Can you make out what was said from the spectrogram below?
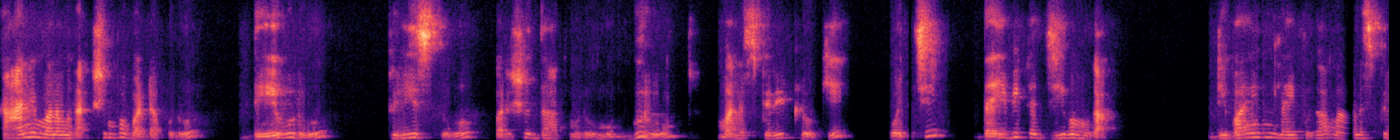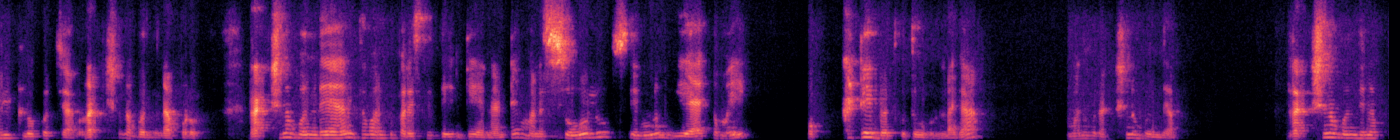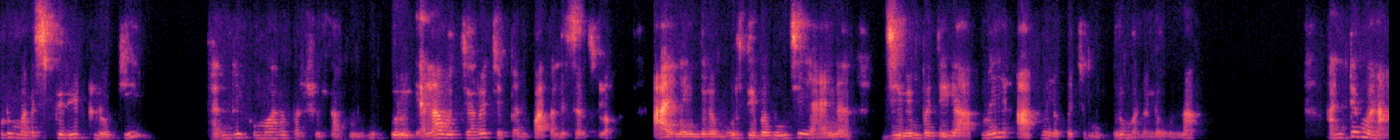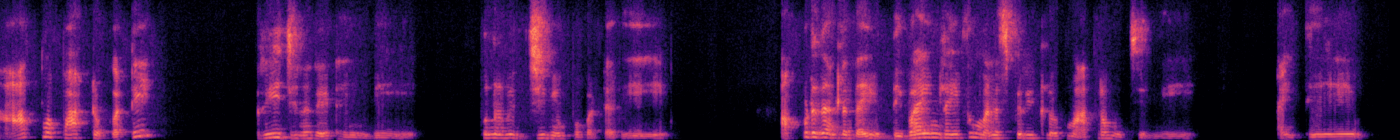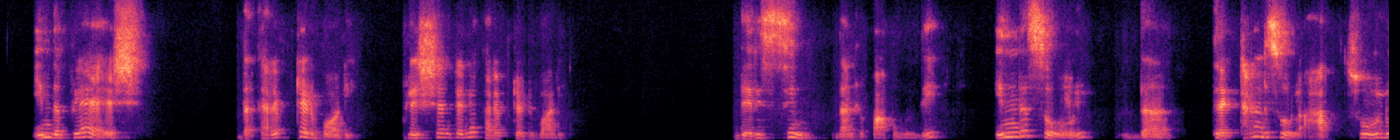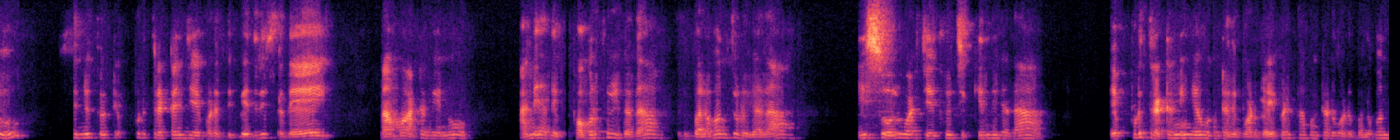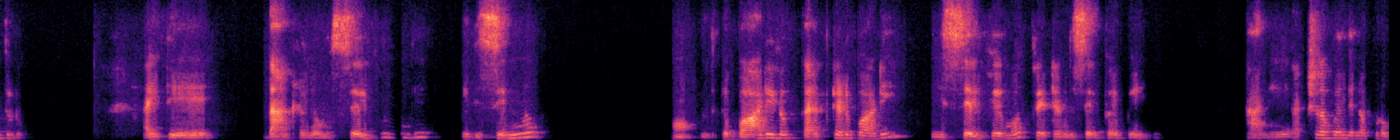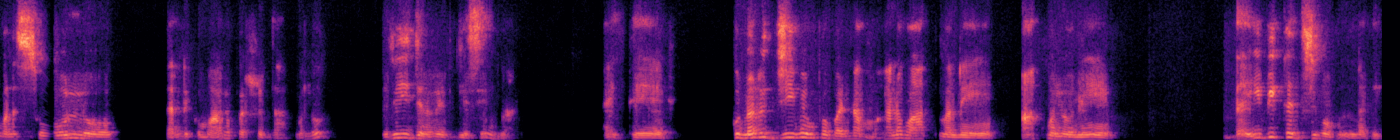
కానీ మనం రక్షింపబడ్డప్పుడు దేవుడు క్రీస్తు పరిశుద్ధాత్ముడు ముగ్గురు మన స్పిరిట్లోకి వచ్చి దైవిక జీవముగా డివైన్ లైఫ్గా మన స్పిరిట్లోకి వచ్చారు. రక్షణ పొందినప్పుడు. రక్షణ పొందేంత వరకు పరిస్థితి ఏంటి అని అంటే మన సోలు సిన్ను ఏకమై ఒక్కటే బ్రతుకుతూ ఉండగా మనం రక్షణ పొందాం. రక్షణ పొందినప్పుడు మన స్పిరిట్లోకి తండ్రి కుమార పరిశుద్ధాత్మ ముగ్గురు ఎలా వచ్చారో చెప్పాను పాత లెసన్స్లో. ఆయన ఇందులో మూర్తి భవించి ఆయన జీవింపజేయ ఆత్మే ఆత్మలోకి వచ్చి ముగ్గురు మనలో ఉన్నారు. అంటే మన ఆత్మ పార్ట్ ఒకటి రీజనరేట్ అయింది పునరుజ్జీవింపబడ్డది. అప్పుడు దాంట్లో దై డివైన్ లైఫ్ మన స్పిరిట్లోకి మాత్రం వచ్చింది. అయితే in the flesh the corrupted body flesh అంటేనే corrupted body there is sin దాంట్లో పాపం ఉంది. In the soul the threatened soul ఆ సోలు సిన్నుతోటి ఎప్పుడు థ్రెటన్ చేయబడద్ది. బెదిరిస్తుంది నా మాట నేను అని అది పవర్ఫుల్ కదా అది బలవంతుడు కదా ఈ సోల్ వాడి చేతిలో చిక్కింది కదా ఎప్పుడు థ్రెటనింగే ఉంటుంది. వాడు భయపెడతా ఉంటాడు వాడు బలవంతుడు. అయితే దాంట్లోనేమో సెల్ఫ్ ఉంది ఇది సిన్ను బాడీలో కరప్టెడ్ బాడీ ఈ సెల్ఫ్ ఏమో థ్రెటన్డ్ సెల్ఫ్ అయిపోయింది. కానీ రక్షణ పొందినప్పుడు మన సోల్లో తండ్రి కుమార పరిశుద్ధాత్మలు రీజనరేట్ చేసి ఉన్నారు. అయితే పునరుజ్జీవింపబడిన మానవాత్మనే ఆత్మలోనే దైవిక జీవం ఉన్నది.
